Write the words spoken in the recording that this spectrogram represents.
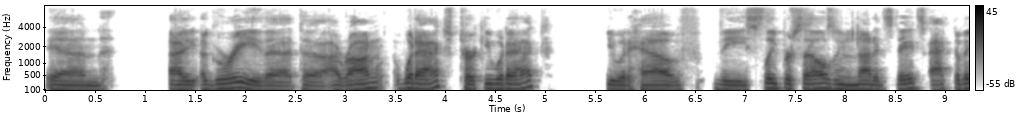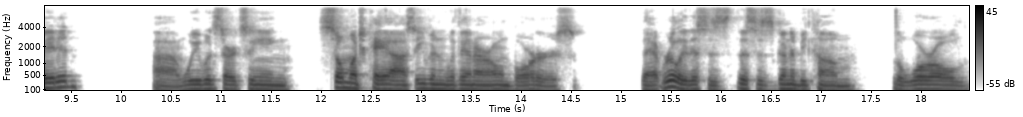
And I agree that uh, Iran would act, Turkey would act. You would have the sleeper cells in the United States activated. Uh, we would start seeing so much chaos even within our own borders that really this is this is going to become the world,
